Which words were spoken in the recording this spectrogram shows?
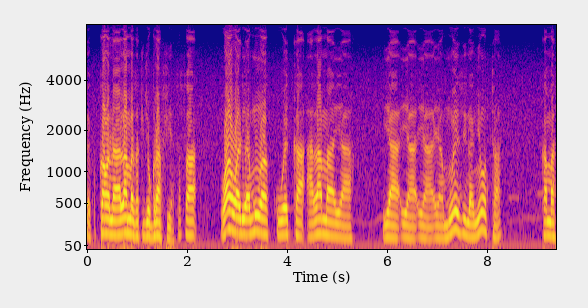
eh, kukawa na alama za kijiografia. Sasa wao waliamua kuweka alama ya ya ya ya, ya mwezi na nyota kama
